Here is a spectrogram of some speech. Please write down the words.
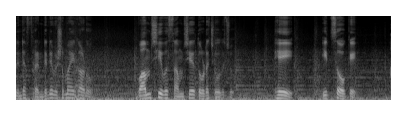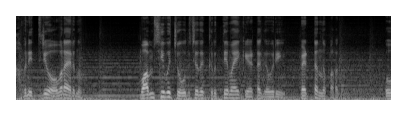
നിന്റെ ഫ്രണ്ടിന് വിഷമായി കാണൂ വംശീവ് സംശയത്തോടെ ചോദിച്ചു ഹേയ് ഇറ്റ്സ് ഓക്കെ അവൻ ഇത്തിരി ഓവറായിരുന്നു വംശീവ് ചോദിച്ചത് കൃത്യമായി കേട്ട ഗൗരി പെട്ടെന്ന് പറഞ്ഞു ഓ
